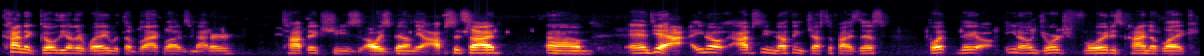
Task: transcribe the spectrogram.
kind of go the other way with the Black Lives Matter topic. She's always been on the opposite side. Um, and yeah, you know, obviously nothing justifies this, but they, you know, George Floyd is kind of like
